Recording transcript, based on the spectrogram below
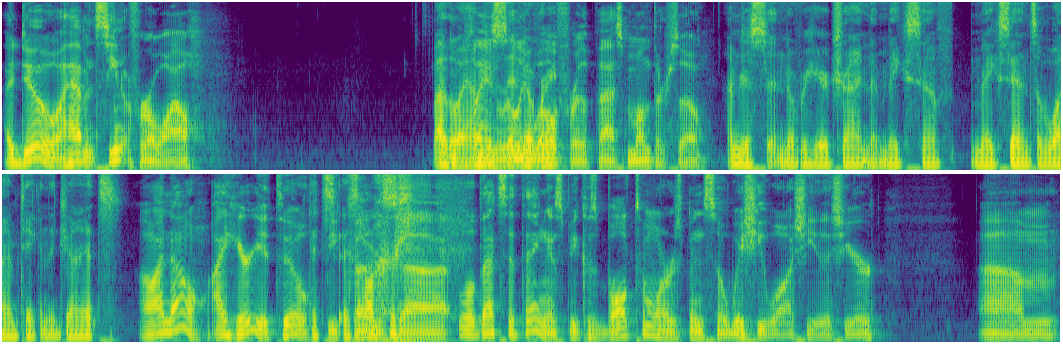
I do. I haven't seen it for a while. By the way, I'm just really well for the past month or so. I'm just sitting over here trying to make sense make sense of why I'm taking the Giants. Oh, I know. I hear you too. It's- it's because hard. uh, well, that's the thing is because Baltimore has been so wishy washy this year. Um,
